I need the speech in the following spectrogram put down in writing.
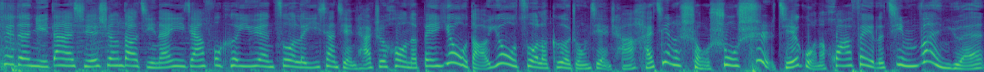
岁的女大学生到济南一家妇科医院做了一项检查之后呢，被诱导又做了各种检查，还进了手术室，结果呢花费了近万元。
